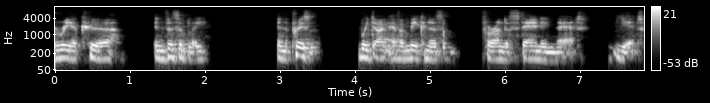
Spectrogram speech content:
reoccur invisibly in the present. We don't have a mechanism for understanding that yet.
